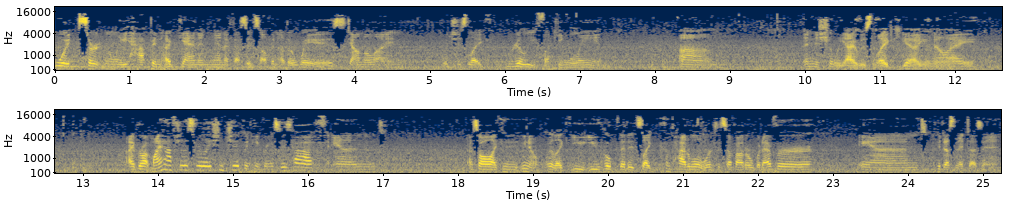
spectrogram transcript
would certainly happen again and manifest itself in other ways down the line, which is like really fucking lame. Um, initially, I was like, yeah, you know, I I brought my half to this relationship, and he brings his half, and that's all I can, you know, like you, you hope that it's like compatible, it works itself out, or whatever. And if it doesn't, it doesn't.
